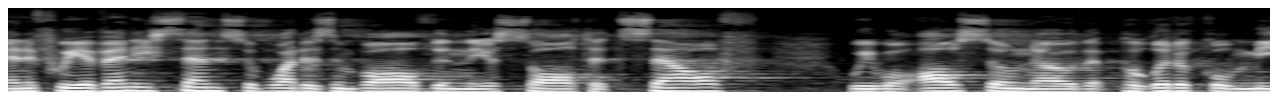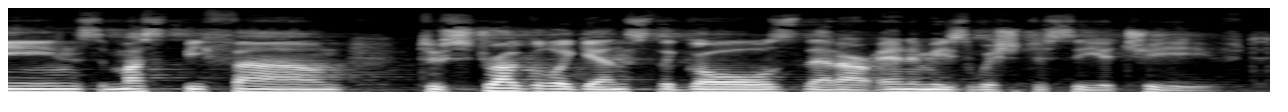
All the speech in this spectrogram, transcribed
and if we have any sense of what is involved in the assault itself, we will also know that political means must be found to struggle against the goals that our enemies wish to see achieved.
